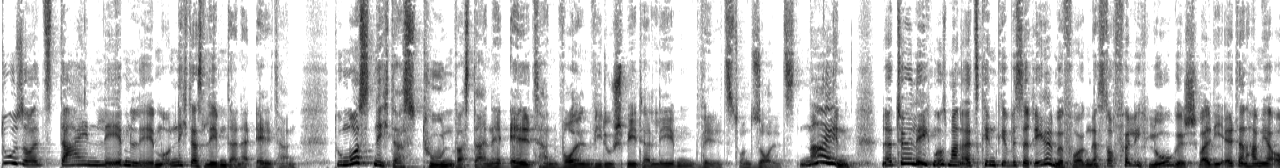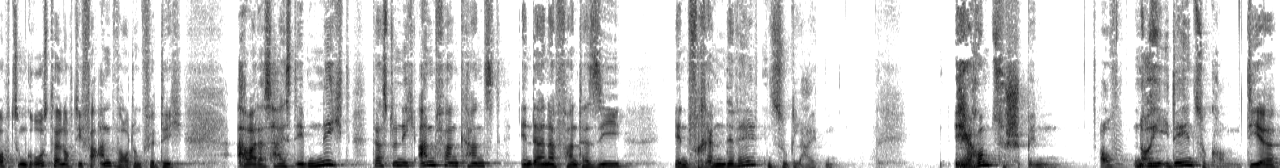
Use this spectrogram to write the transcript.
Du sollst dein Leben leben und nicht das Leben deiner Eltern. Du musst nicht das tun, was deine Eltern wollen, wie du später leben willst und sollst. Nein, natürlich muss man als Kind gewisse Regeln befolgen. Das ist doch völlig logisch, weil die Eltern haben ja auch zum Großteil noch die Verantwortung für dich. Aber das heißt eben nicht, dass du nicht anfangen kannst, in deiner Fantasie in fremde Welten zu gleiten, herumzuspinnen, auf neue Ideen zu kommen, dir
